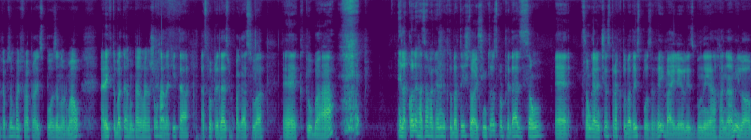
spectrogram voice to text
que a pessoa não pode falar para a esposa normal, que tu bater Aqui está as propriedades para pagar a sua é, ktubá. Ela cola razava a ktubá textói. Sim, todas as propriedades são. É, são garantias para a ketubá da esposa. Vei baile hanami lo.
